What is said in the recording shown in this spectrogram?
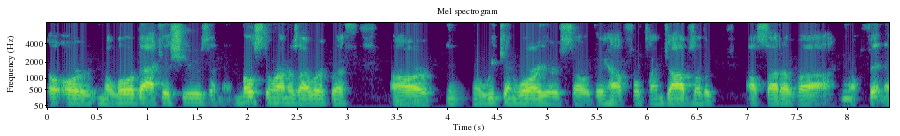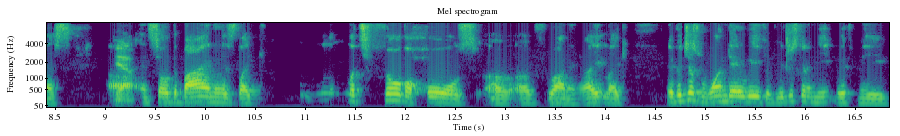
or you know, lower back issues. And, most of the runners I work with are you know, weekend warriors, so they have full time jobs other outside of uh, you know fitness. Uh, yeah. And so the buy-in is like, let's fill the holes of, of running, right? Like if it's just one day a week, if you're just going to meet with me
